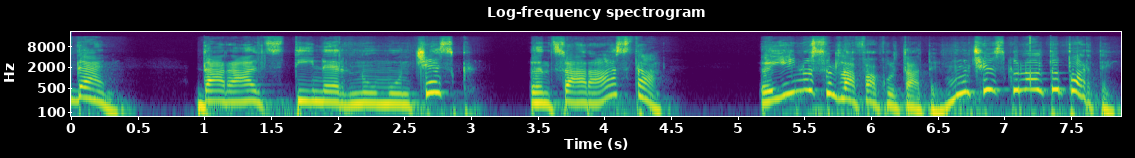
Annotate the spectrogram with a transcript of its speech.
de ani. Dar alți tineri nu muncesc în țara asta. Ei nu sunt la facultate, muncesc în altă parte.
